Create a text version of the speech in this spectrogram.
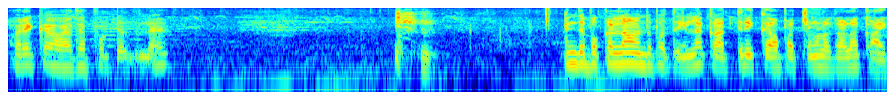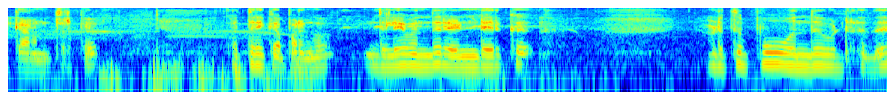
அவரைக்காய் விதை போட்டதில். இந்த பக்கம்லாம் வந்து பார்த்திங்கன்னா கத்திரிக்காய் பச்சை மிளகாலாம் காய்க்க ஆரம்பிச்சிருக்கு. கத்திரிக்காய் பாருங்கள் இதுலேயே வந்து ரெண்டு இருக்குது அடுத்து பூ வந்து விடுறது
